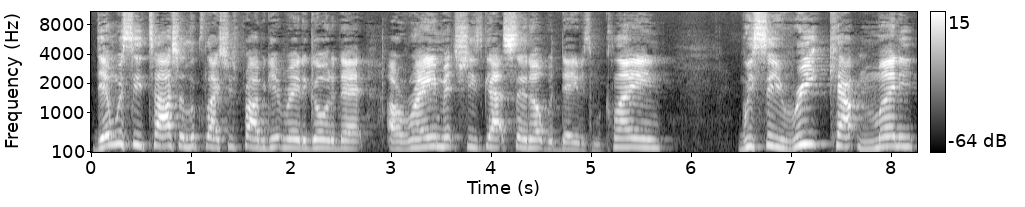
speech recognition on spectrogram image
Then we see Tasha looks like she's probably getting ready to go to that arraignment she's got set up with Davis MacLean. We see Reek counting money.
